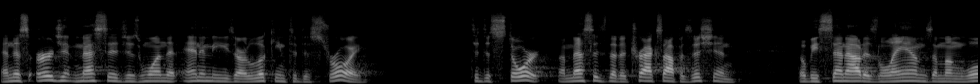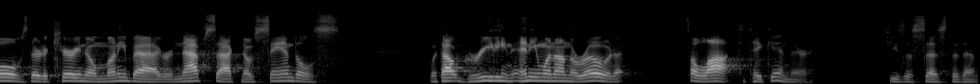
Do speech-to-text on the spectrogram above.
And this urgent message is one that enemies are looking to destroy to distort a message that attracts opposition. They'll be sent out as lambs among wolves. They're to carry no money bag or knapsack, no sandals, without greeting anyone on the road. It's a lot to take in there, Jesus says to them.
